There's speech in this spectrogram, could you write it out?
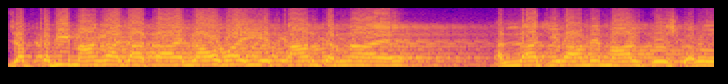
जब कभी मांगा जाता है, लाओ भाई ये काम करना है, अल्लाह की राह में माल पेश करो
